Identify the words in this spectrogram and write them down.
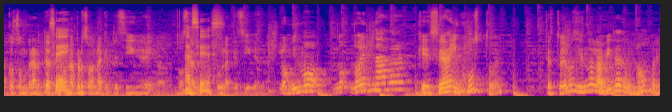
acostumbrarte a Sí. tener una persona que te siga y no, no Así sea es. tú la que sigue. ¿no? Lo mismo, no, no es nada que sea injusto. ¿eh? Te estoy diciendo la vida de un hombre.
